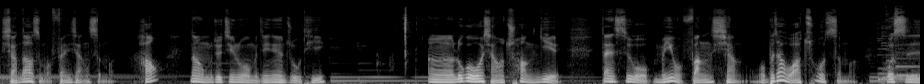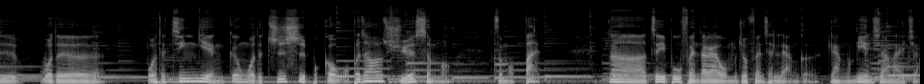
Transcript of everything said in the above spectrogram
想到什么分享什么。好，那我们就进入我们今天的主题。呃，如果我想要创业，但是我没有方向，我不知道我要做什么，或是我的我的经验跟我的知识不够，我不知道学什么，怎么办？那这一部分大概我们就分成两个两个面向来讲。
